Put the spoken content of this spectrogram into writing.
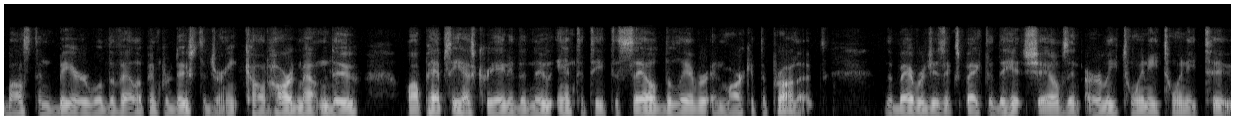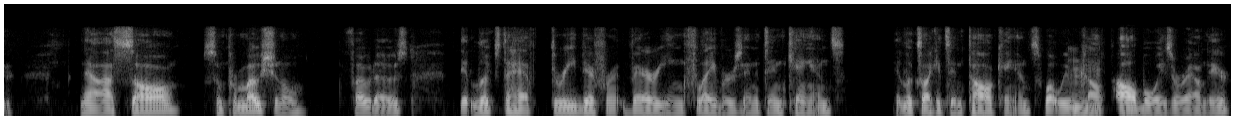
Boston Beer will develop and produce the drink called Hard Mountain Dew, while Pepsi has created a new entity to sell, deliver, and market the product. The beverage is expected to hit shelves in early 2022. Now, I saw some promotional photos. It looks to have three different varying flavors, and it's in cans. It looks like it's in tall cans, what we would Mhm. call tall boys around here.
